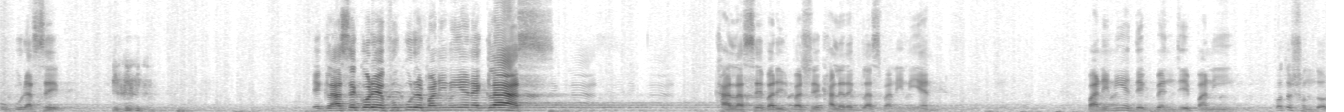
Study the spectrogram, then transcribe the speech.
পুকুর আছে এক গ্লাসে করে পুকুরের পানি নিয়েন, এক গ্লাস। খাল আছে বাড়ির পাশে, খালের এক গ্লাস পানি নিয়েন। পানি নিয়ে দেখবেন যে পানি কত সুন্দর,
